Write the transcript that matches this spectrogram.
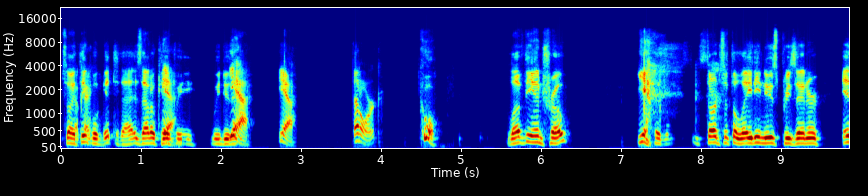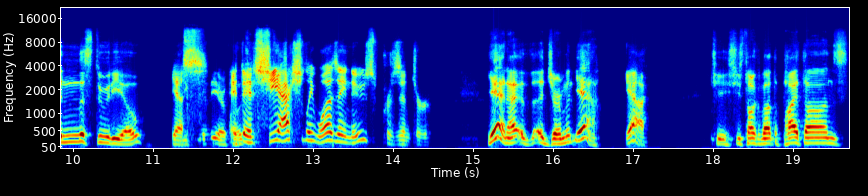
So I think we'll get to that. Is that okay if we we do that? yeah, yeah, that'll work. Cool. Love the intro. Yeah. It starts with the lady news presenter in the studio. Yes, The and, and she actually was a news presenter. yeah, and I, a German. Yeah, Yeah, she, she's talking about the pythons,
